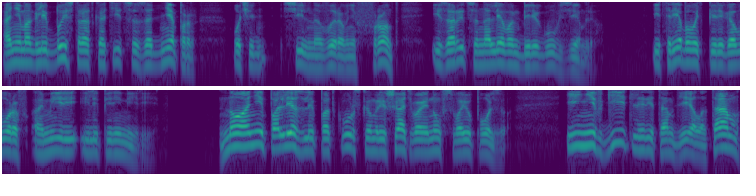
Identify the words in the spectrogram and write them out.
Они могли быстро откатиться за Днепр, очень сильно выровняв фронт, и зарыться на левом берегу в землю и требовать переговоров о мире или перемирии. Но они полезли под Курском решать войну в свою пользу. И не в Гитлере там дело, там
